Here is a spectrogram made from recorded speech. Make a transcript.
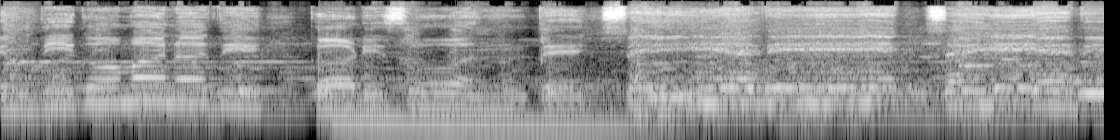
ಎಂದಿಗೂ ಮನದಿ ಕಾಡಿಸುವಂತೆ ಸೈಯದಿ ಸೈಯದಿ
